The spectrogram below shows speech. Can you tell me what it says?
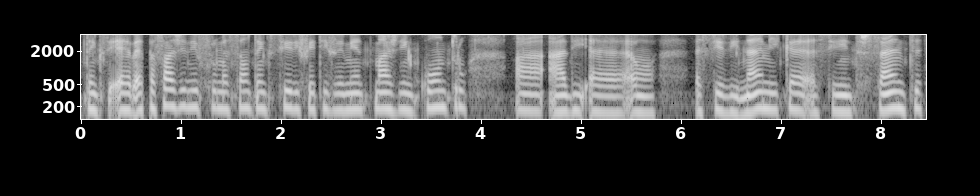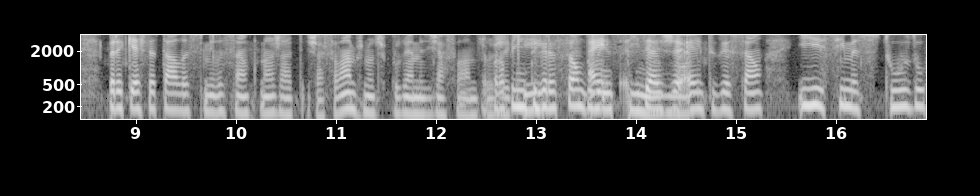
tem que ser, a, passagem de informação tem que ser efetivamente mais de encontro à, à, à, a ser dinâmica, a ser interessante, para que esta tal assimilação que nós já, já falámos noutros programas e já falámos a hoje aqui, integração do a, ensino, seja é? a integração e, acima de tudo,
